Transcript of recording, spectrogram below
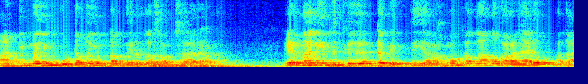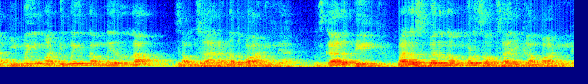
അടിമയും ഉടമയും തമ്മിലുള്ള സംസാരമാണ്. എന്നാൽ ഇത് കേട്ട വ്യക്തി റഹ്മക്കല്ല എന്ന് പറഞ്ഞാലോ അത് അടിമയും അടിമയും തമ്മിലുള്ള സംസാരമാണ് അത് പാടില്ല. സംസ്കാരത്തിൽ പരസ്പരം നമ്മൾ സംസാരിക്കാൻ പാടില്ല.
